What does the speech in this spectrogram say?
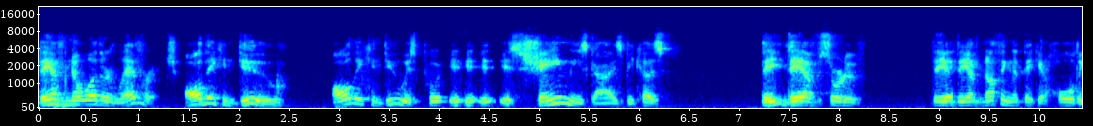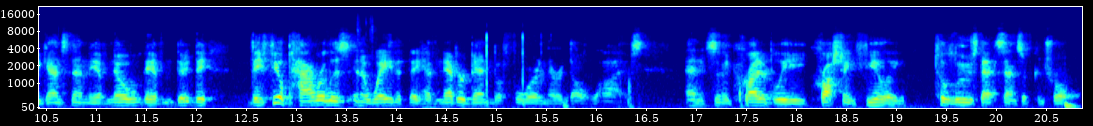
they have no other leverage. All they can do, all they can do is put is shame these guys because they they have sort of they they have nothing that they can hold against them. They have no they have they, they they feel powerless in a way that they have never been before in their adult lives. And it's an incredibly crushing feeling to lose that sense of control.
